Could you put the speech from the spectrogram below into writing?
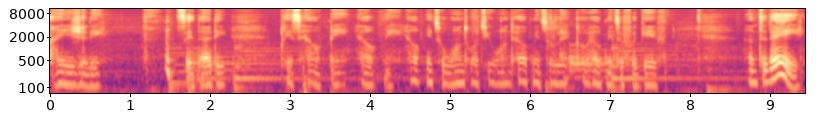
I usually say, Daddy, please help me, help me, help me to want what you want, help me to let go, help me to forgive. And today,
